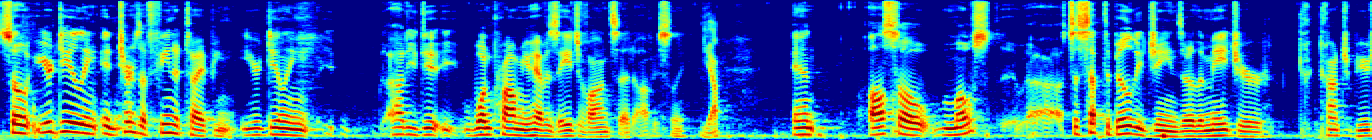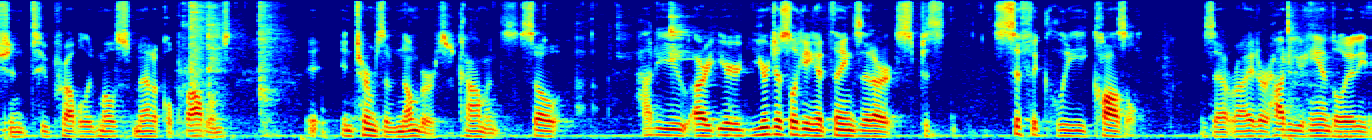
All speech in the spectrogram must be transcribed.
So you're dealing, in terms of phenotyping, you're dealing, how do you do, one problem you have is age of onset, obviously. Yep. And also, most uh, susceptibility genes are the major contribution to probably most medical problems in terms of numbers, commons. So how do you, are, you're, you're just looking at things that are specifically causal, is that right? Or how do you handle any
